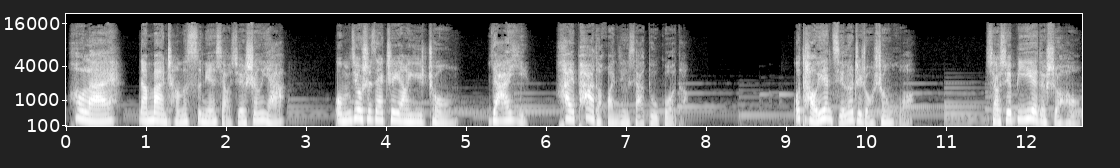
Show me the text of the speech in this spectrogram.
后来那漫长的四年小学生涯，我们就是在这样一种压抑、害怕的环境下度过的。我讨厌极了这种生活。小学毕业的时候，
